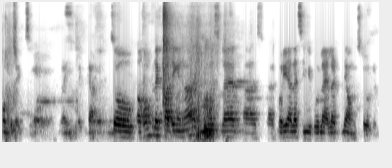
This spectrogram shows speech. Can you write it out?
home to life so home to பார்த்தீங்கன்னா யூஎஸில் கொரியாவில் சிங்கப்பூரில் எல்லா இடத்துலையும் அவங்க ஸ்டோர் இருக்கு.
